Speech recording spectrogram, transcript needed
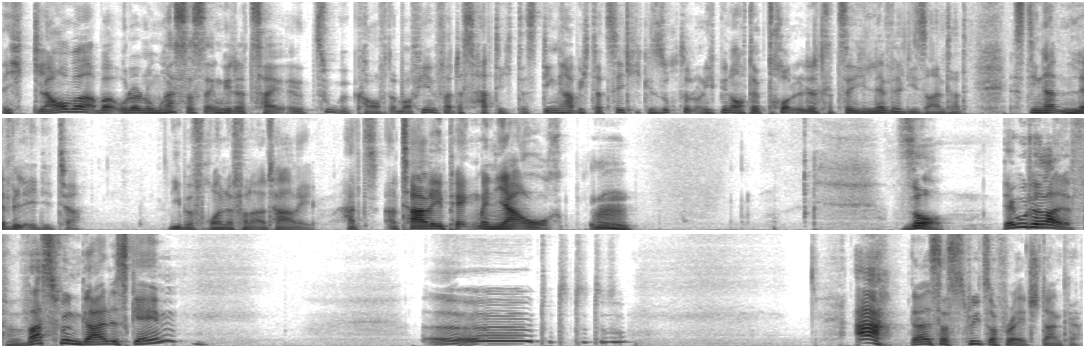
Ich glaube, aber, oder du hast das irgendwie dazu äh, zugekauft, aber auf jeden Fall, das hatte ich. Das Ding habe ich tatsächlich gesuchtet und ich bin auch der Trottel, der tatsächlich Level designt hat. Das Ding hat einen Level-Editor. Liebe Freunde von Atari. Hat Atari Pac-Man ja auch. So, der gute Ralf. Was für ein geiles Game. Äh, ah, da ist das Streets of Rage. Danke,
